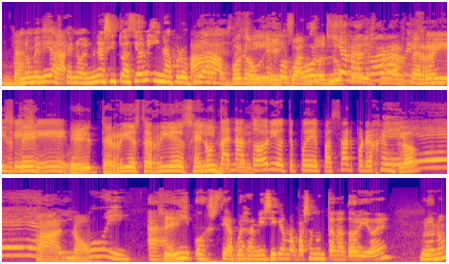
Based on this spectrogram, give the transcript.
No me digas que no, en una situación inapropiada. Ah, bueno, por cuando favor, no tierra, puedes parar de reírte, Sí, sí, sí. eh, te ríes, te ríes. En un no puedes- tanatorio te puede pasar, por ejemplo. Eh, Ah, no. Ahí, hostia, pues a mí sí que me ha pasado en un tanatorio, ¿eh, Bruno?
